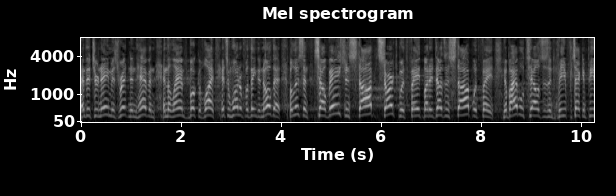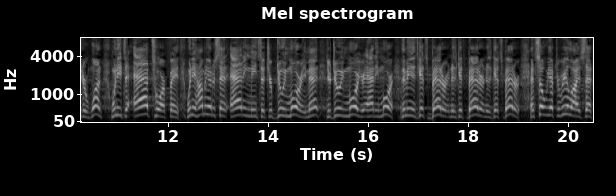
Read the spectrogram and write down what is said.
and that your name is written in heaven heaven in the Lamb's book of life. It's a wonderful thing to know that. But listen, salvation stop, starts with faith, but it doesn't stop with faith. The Bible tells us in 2 Peter 1, we need to add to our faith. We need, how many understand adding means that you're doing more? Amen? You're doing more, you're adding more. That means it gets better and it gets better and it gets better. And so we have to realize that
